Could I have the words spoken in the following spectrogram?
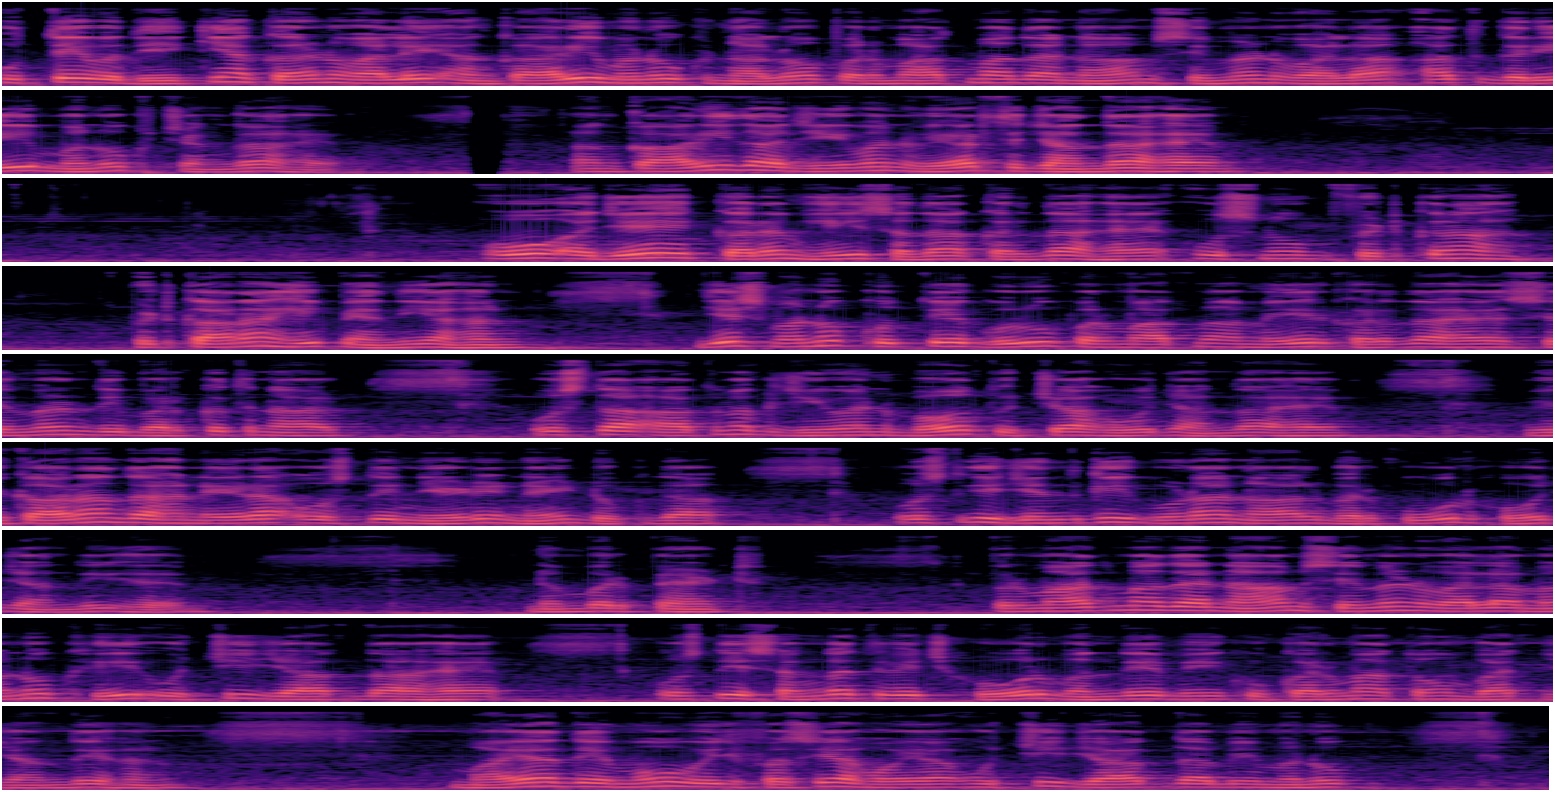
ਉੱਤੇ ਵਧੇਕੀਆਂ ਕਰਨ ਵਾਲੇ ਅਹੰਕਾਰੀ ਮਨੁੱਖ ਨਾਲੋਂ ਪਰਮਾਤਮਾ ਦਾ ਨਾਮ ਸਿਮਰਨ ਵਾਲਾ ਅਤ ਗਰੀਬ ਮਨੁੱਖ ਚੰਗਾ ਹੈ। ਅਹੰਕਾਰੀ ਦਾ ਜੀਵਨ ਵਿਅਰਥ ਜਾਂਦਾ ਹੈ। ਉਹ ਅਜੇ ਕਰਮ ਹੀ ਸਦਾ ਕਰਦਾ ਹੈ ਉਸ ਨੂੰ ਫਿਟਕਰਾਂ, ਫਿਟਕਾਰਾਂ ਹੀ ਪੈਂਦੀਆਂ ਹਨ। ਜਿਸ ਮਨੁੱਖ ਉਤੇ ਗੁਰੂ ਪਰਮਾਤਮਾ ਮਿਹਰ ਕਰਦਾ ਹੈ, ਸਿਮਰਨ ਦੀ ਬਰਕਤ ਨਾਲ ਉਸ ਦਾ ਆਤਮਿਕ ਜੀਵਨ ਬਹੁਤ ਉੱਚਾ ਹੋ ਜਾਂਦਾ ਹੈ। ਵਿਕਾਰਾਂ ਦਾ ਹਨੇਰਾ ਉਸ ਦੇ ਨੇੜੇ ਨਹੀਂ ਡੁੱਕਦਾ ਉਸ ਦੀ ਜ਼ਿੰਦਗੀ ਗੁਣਾ ਨਾਲ ਭਰਪੂਰ ਹੋ ਜਾਂਦੀ ਹੈ। ਨੰਬਰ 65 ਪਰਮਾਤਮਾ ਦਾ ਨਾਮ ਸਿਮਰਨ ਵਾਲਾ ਮਨੁੱਖ ਹੀ ਉੱਚੀ ਜਾਤ ਦਾ ਹੈ। ਉਸ ਦੀ ਸੰਗਤ ਵਿੱਚ ਹੋਰ ਬੰਦੇ ਵੀ ਕੁਕਰਮਾਂ ਤੋਂ ਬਚ ਜਾਂਦੇ ਹਨ। ਮਾਇਆ ਦੇ ਮੋਹ ਵਿੱਚ ਫਸਿਆ ਹੋਇਆ ਉੱਚੀ ਜਾਤ ਦਾ ਵੀ ਮਨੁੱਖ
